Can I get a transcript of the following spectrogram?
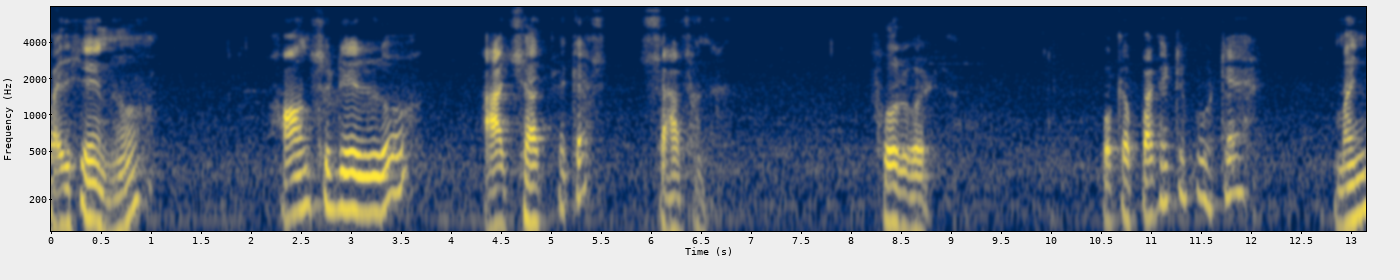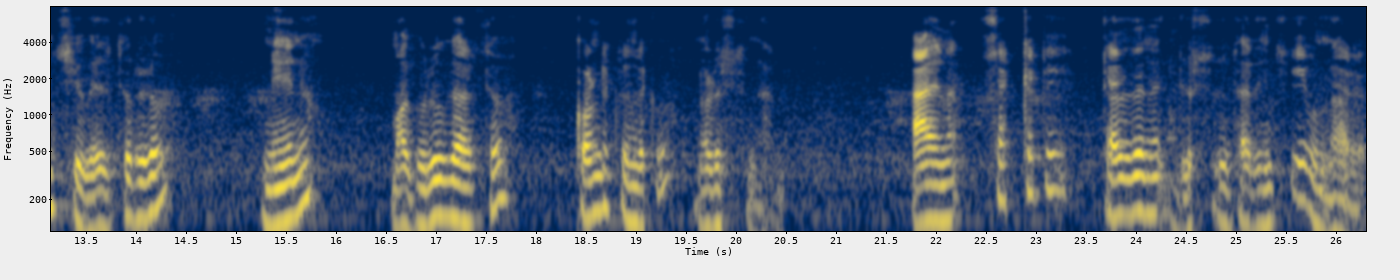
పదిహేను హాన్సుడేలో ఆధ్యాత్మిక సాధన. ఫార్వర్డ్ ఒక పగటి పూట మంచి వెలుతురులో నేను మా గురువుగారితో కొండ క్రిందకు నడుస్తున్నాను. ఆయన చక్కటి తెల్లని దుస్తులు ధరించి ఉన్నారు.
